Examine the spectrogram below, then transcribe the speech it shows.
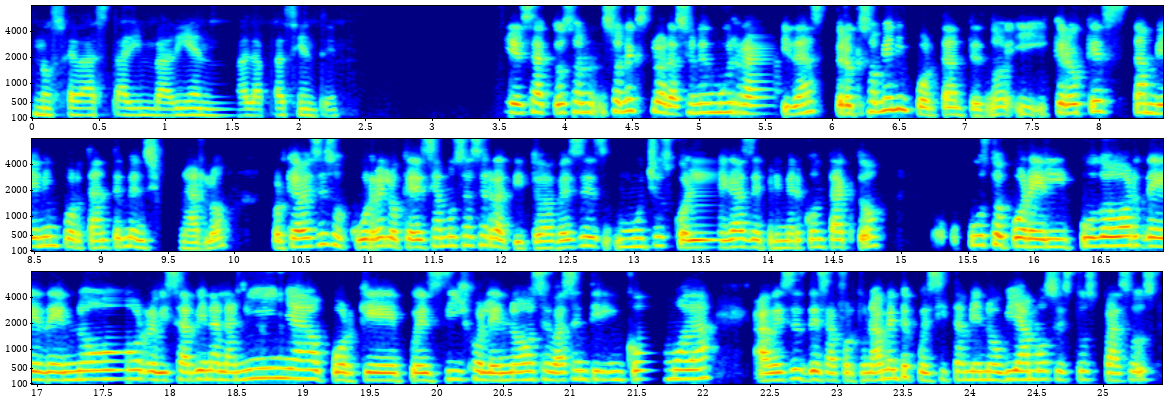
no se va a estar invadiendo a la paciente. Sí, exacto, son, son exploraciones muy rápidas, pero que son bien importantes, ¿no? Y, creo que es también importante mencionarlo, porque a veces ocurre lo que decíamos hace ratito, a veces muchos colegas de primer contacto, justo por el pudor de, de no revisar bien a la niña o porque, pues, híjole, no, se va a sentir incómoda, a veces desafortunadamente, pues sí, también obviamos estos pasos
